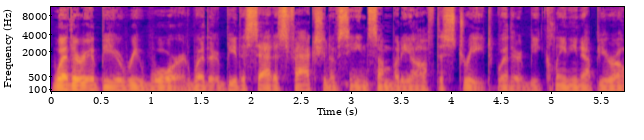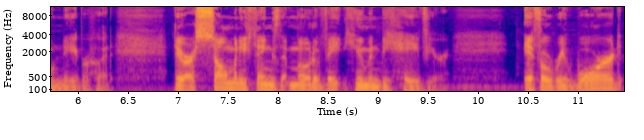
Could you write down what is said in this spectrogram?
Whether it be a reward, whether it be the satisfaction of seeing somebody off the street, whether it be cleaning up your own neighborhood. There are so many things that motivate human behavior if a reward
